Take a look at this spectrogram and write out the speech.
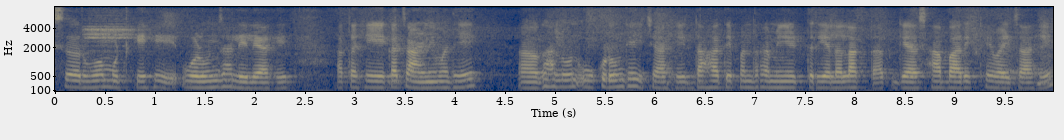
सर्व मुटके हे वळून झालेले आहेत. आता हे एका चाळणीमध्ये घालून उकडून घ्यायचे आहेत. दहा ते पंधरा मिनिट तरी याला लागतात. गॅस हा बारीक ठेवायचा आहे.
